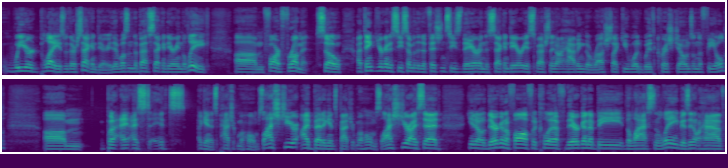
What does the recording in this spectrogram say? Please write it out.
weird plays with their secondary. It wasn't the best secondary in the league, um, far from it. So I think you're going to see some of the deficiencies there in the secondary, especially not having the rush like you would with Chris Jones on the field. Um, but I, I it's again, it's Patrick Mahomes. Last year, I bet against Patrick Mahomes. Last year, I said, you know, they're going to fall off a cliff. They're going to be the last in the league because they don't have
